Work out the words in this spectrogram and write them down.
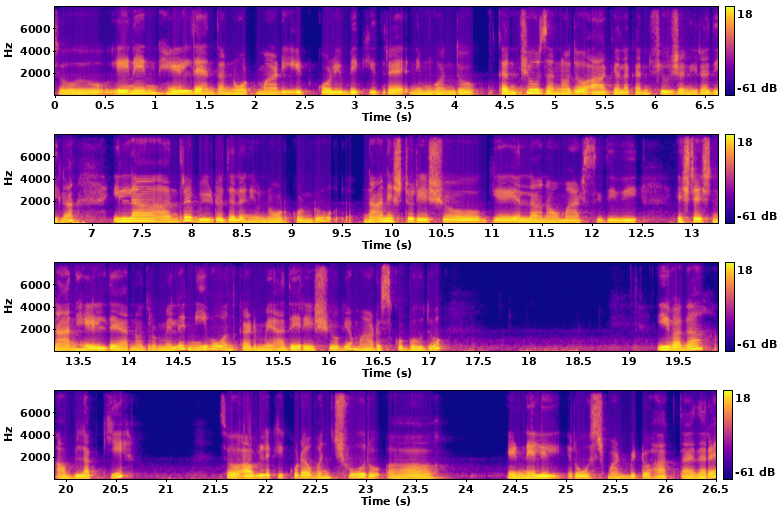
ಸೊ ಏನೇನು ಹೇಳಿದೆ ಅಂತ ನೋಟ್ ಮಾಡಿ ಇಟ್ಕೊಳ್ಳಿ ಬೇಕಿದ್ರೆ. ನಿಮಗೊಂದು ಕನ್ಫ್ಯೂಸ್ ಅನ್ನೋದು ಆಗಲ್ಲ ಕನ್ಫ್ಯೂಷನ್ ಇರೋದಿಲ್ಲ. ಇಲ್ಲ ಅಂದರೆ ವೀಡಿಯೋದಲ್ಲೇ ನೀವು ನೋಡಿಕೊಂಡು ಎಷ್ಟು ರೇಷಿಯೋಗೆ ಎಲ್ಲ ನಾವು ಮಾಡಿಸಿದ್ದೀವಿ ಎಷ್ಟೆಷ್ಟು ನಾನು ಹೇಳಿದೆ ಅನ್ನೋದ್ರ ಮೇಲೆ ನೀವು ಒಂದು ಕಡಿಮೆ ಅದೇ ರೇಷಿಯೋಗೆ ಮಾಡಿಸ್ಕೋಬೋದು ಇವಾಗ ಅವಲಕ್ಕಿ. ಸೊ ಅವಲಕ್ಕಿ ಕೂಡ ಒಂಚೂರು ಎಣ್ಣೆಲಿ ರೋಸ್ಟ್ ಮಾಡಿಬಿಟ್ಟು ಹಾಕ್ತಾ ಇದ್ದಾರೆ.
